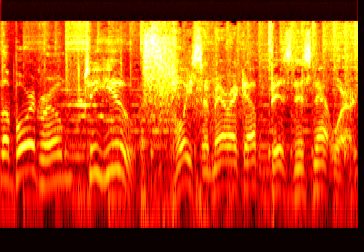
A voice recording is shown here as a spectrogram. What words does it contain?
The boardroom to you, Voice America Business Network.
